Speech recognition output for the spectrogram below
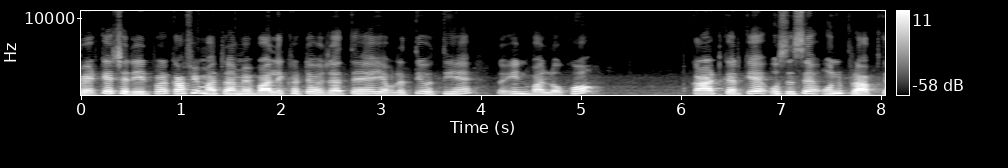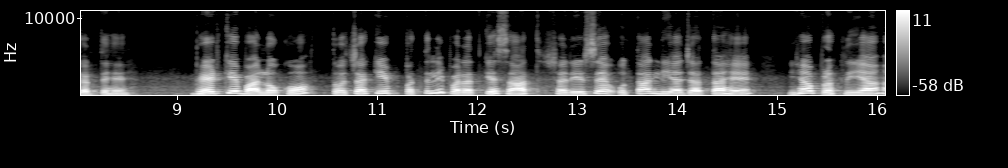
भेड़ के शरीर पर काफ़ी मात्रा में बाल इकट्ठे हो जाते हैं या वृद्धि होती है तो इन बालों को काट करके उससे ऊन प्राप्त करते हैं। भेड़ के बालों को त्वचा की पतली परत के साथ शरीर से उतार लिया जाता है। यह प्रक्रिया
